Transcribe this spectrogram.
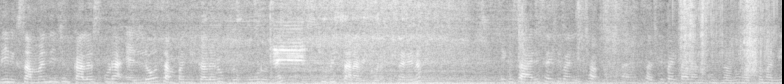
దీనికి సంబంధించిన కలర్స్ కూడా ఎల్లో సంపంగి కలరు మూడు ఉన్నాయి. చూపిస్తాను అవి కూడా. సరేనా? ఇక శారీస్ అయితే ఇవన్నీ చ- సర్ది పెట్టాలనుకుంటున్నాను మొత్తం అన్ని.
